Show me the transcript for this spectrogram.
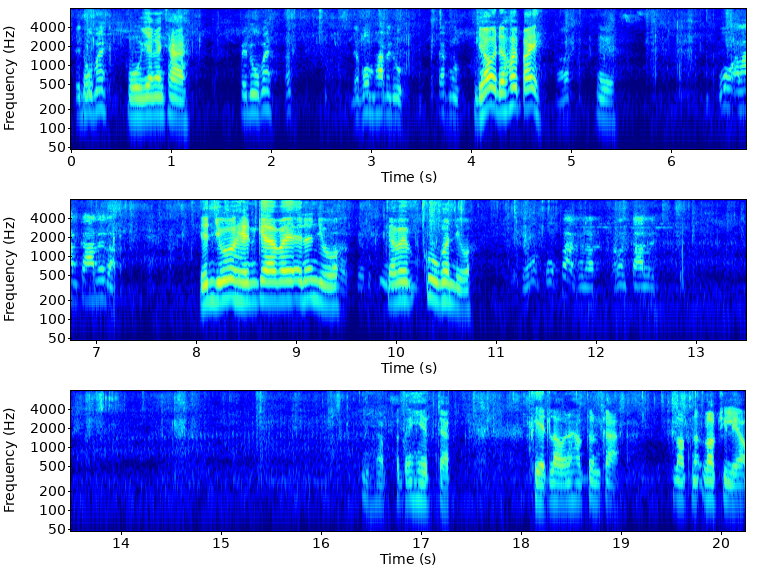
ไปดูไหมปลูกยางกัญชา ไปดูไหมเดี๋ยวผมพาไปดูแป๊บนึง เดี๋ยวเดี๋ยวค่อยไป โอ้อลังการเลยล่ะเห็นอยู่เห็นแกไปไอ้นั้นอยู่เออแกไปกู้เงินอยู่ เดี๋ยวว่าโครงสร้างขนาดอลังการเลยนี่ครับก็ต้องเหตุจากเพจเรานะครับ ต้นกะรอบรอบที่แล้ว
